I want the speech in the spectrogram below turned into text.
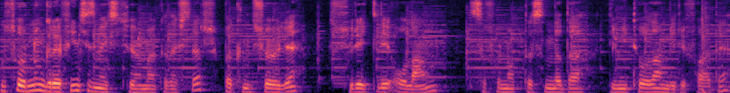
Bu sorunun grafiğini çizmek istiyorum arkadaşlar. Bakın şöyle sürekli olan, sıfır noktasında da limiti olan bir ifade.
